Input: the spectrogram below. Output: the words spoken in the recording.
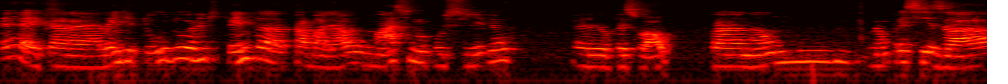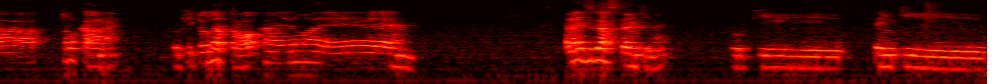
É, cara, além de tudo, a gente tenta trabalhar o máximo possível é, o pessoal para não, não precisar trocar, né? Porque toda troca ela é, ela é desgastante, né? Porque tem que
